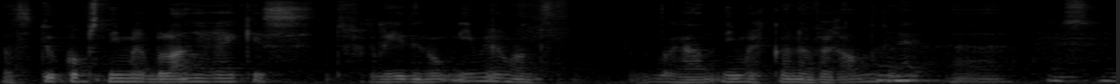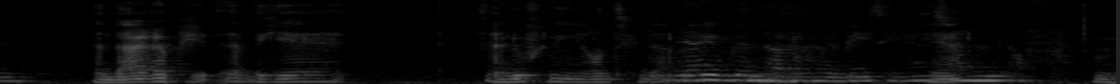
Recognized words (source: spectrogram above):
Dat de toekomst niet meer belangrijk is, het verleden ook niet meer, want we gaan het niet meer kunnen veranderen. Nee. Eh, Dus nu. en daar heb, je, heb jij een oefening rond gedaan. Ja, ik ben daar Eh, nog mee bezig. Hè. Dat is ja. nog niet af. mhm.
